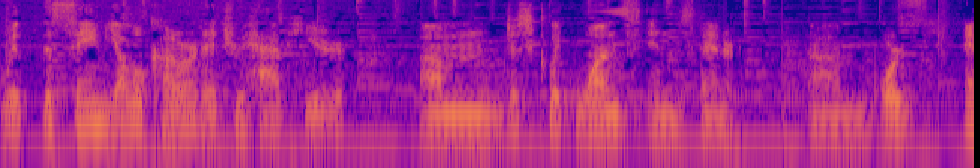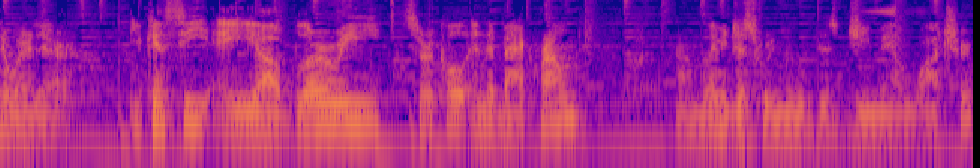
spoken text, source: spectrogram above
with the same yellow color that you have here, um, just click once in the standard um, or anywhere there. You can see a uh, blurry circle in the background. Um, let me just remove this Gmail watcher.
